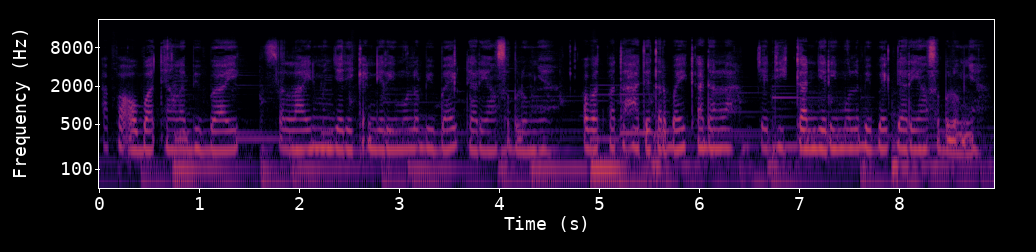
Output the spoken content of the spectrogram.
apa obat yang lebih baik selain menjadikan dirimu lebih baik dari yang sebelumnya? Obat patah hati terbaik adalah jadikan dirimu lebih baik dari yang sebelumnya.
